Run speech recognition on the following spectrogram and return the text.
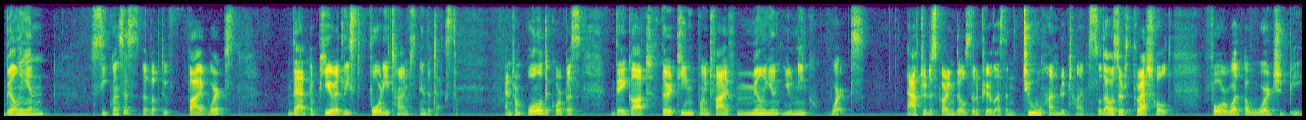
billion sequences of up to five words that appear at least 40 times in the text. And from all of the corpus, they got 13.5 million unique words after discarding those that appear less than 200 times. So that was their threshold for what a word should be,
